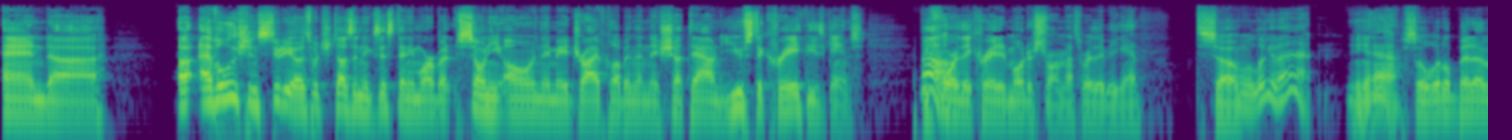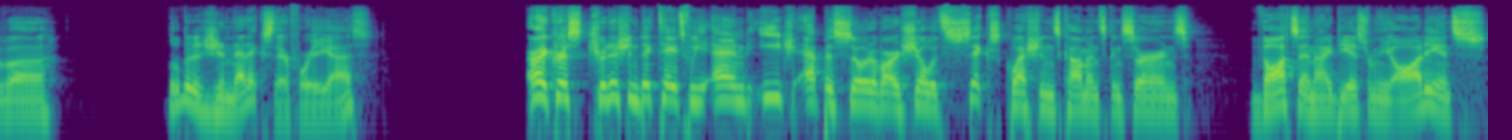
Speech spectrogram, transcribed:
And uh, uh, Evolution Studios, which doesn't exist anymore, but Sony owned, they made Drive Club and then they shut down, used to create these games before Oh. they created MotorStorm. That's where they began. So, Well, look at that. yeah, so a little bit of uh, a little bit of genetics there for you guys. All right, Chris, tradition dictates we end each episode of our show with six questions, comments, concerns, thoughts, and ideas from the audience.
